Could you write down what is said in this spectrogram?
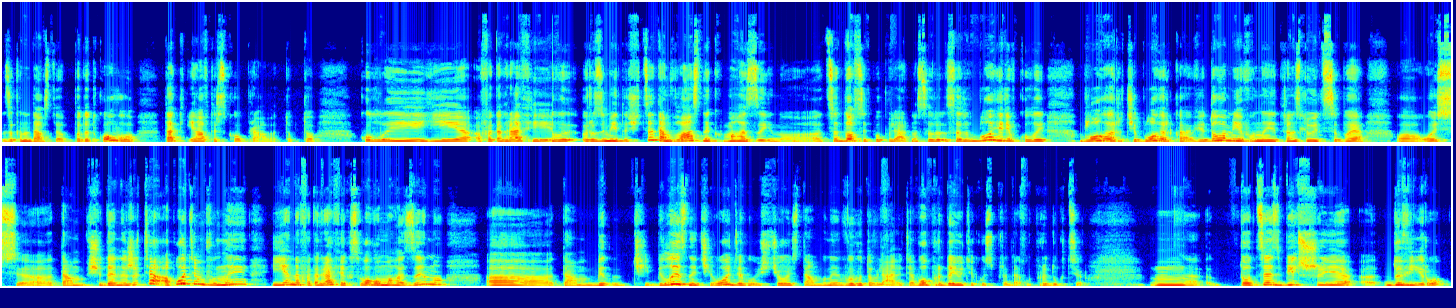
законодавства податкового, так і авторського права. Тобто, коли є фотографії, ви розумієте, що це там власник магазину. Це досить популярно серед блогерів, коли блогер чи блогерка відомі, вони транслюють себе ось е, там щоденне життя, а потім вони є на фотографіях свого магазину. Там чи білизни, чи одягу, щось там вони виготовляють або продають якусь продукцію, то це збільшує е, довіру.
